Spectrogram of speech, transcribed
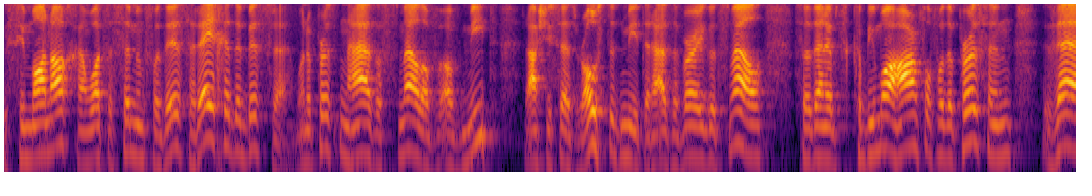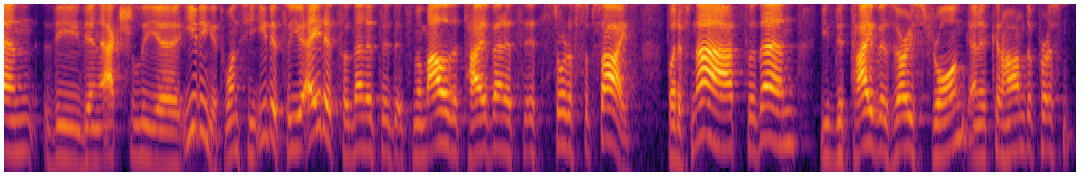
Simonach, and what's a simon for this? Reiche de bisra. When a person has a smell of, of meat, Rashi says roasted meat that has a very good smell, so then it could be more harmful for the person than the than actually uh, eating it. Once you eat it, so you ate it, so then it, it, it's mamala the taiva and it, it sort of subsides. But if not, so then you, the taiva is very strong and it can harm the person.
